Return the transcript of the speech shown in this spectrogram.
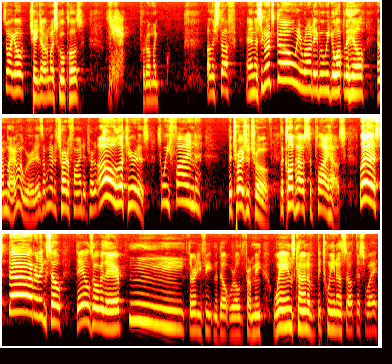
So I go, change out of my school clothes, put on my other stuff, and I said, let's go. We rendezvous, we go up the hill, and I'm like, I don't know where it is. I'm going to try to find it. Oh, look, here it is. So we find the treasure trove, the clubhouse supply house. Look at this. No, everything. So Dale's over there, hmm, 30 feet in the adult world from me. Wayne's kind of between us out this way.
